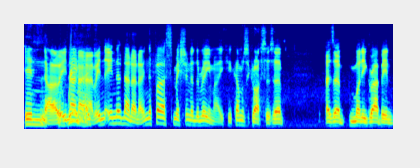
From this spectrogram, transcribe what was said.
in no, no, remake, no, no, in, in the, no, no, no. In the first mission of the remake, he comes across as a as a money grabbing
